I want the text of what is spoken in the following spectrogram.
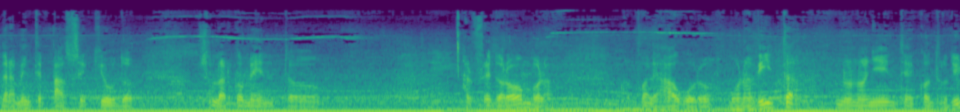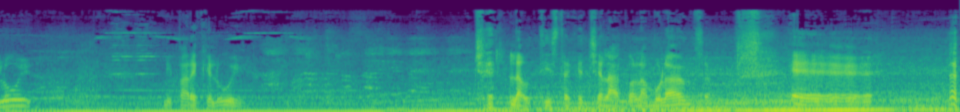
veramente passo e chiudo sull'argomento Alfredo Rombola, quale auguro buona vita, non ho niente contro di lui, mi pare che lui c'è l'autista che ce l'ha con l'ambulanza. E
